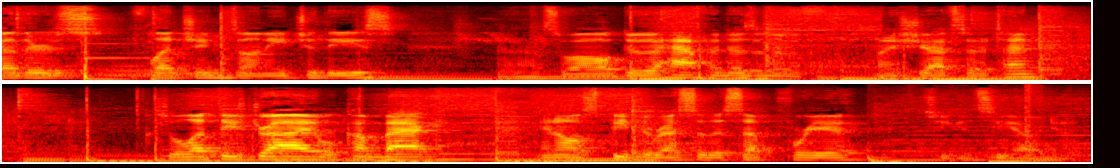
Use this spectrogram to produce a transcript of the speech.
Feathers, fletchings on each of these. Uh, so I'll do a half a dozen of my shafts at a time. So we'll let these dry, we'll come back, and I'll speed the rest of this up for you so you can see how I do it.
